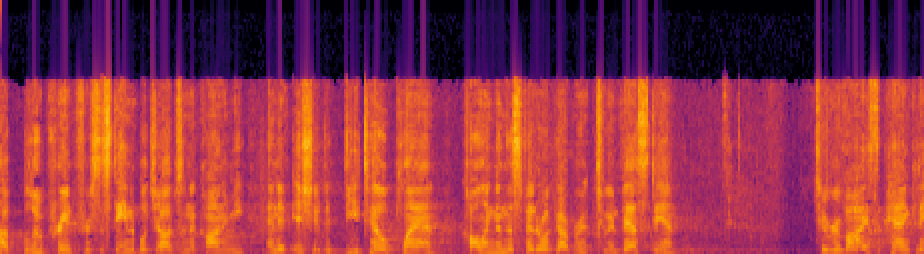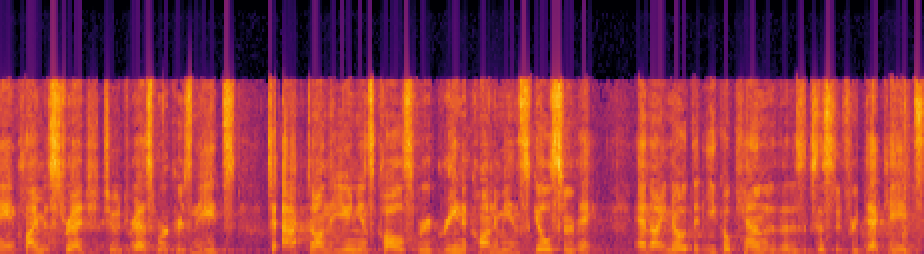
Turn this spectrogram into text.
a blueprint for sustainable jobs and economy, and have issued a detailed plan calling on this federal government to invest in, to revise the Pan-Canadian climate strategy to address workers' needs, to act on the union's calls for a green economy and skills survey. And I note that Eco-Canada, that has existed for decades,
